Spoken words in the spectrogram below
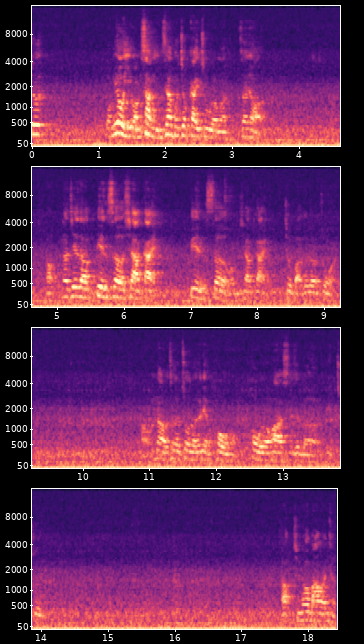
就往右移，往上移，这样不就盖住了吗？这样就好了。好，那接着变色下盖，变色往下盖，就把这个做完。好，那我这个做的有点厚，厚的话是这个笔触。好，请帮我把它完成。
